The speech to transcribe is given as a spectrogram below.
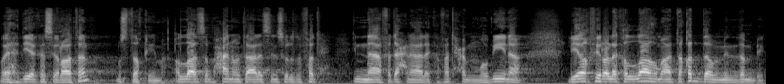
ويهديك صراطا مستقيما الله سبحانه وتعالى في سورة الفتح إنا فتحنا لك فتحا مبينا ليغفر لك الله ما تقدم من ذنبك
